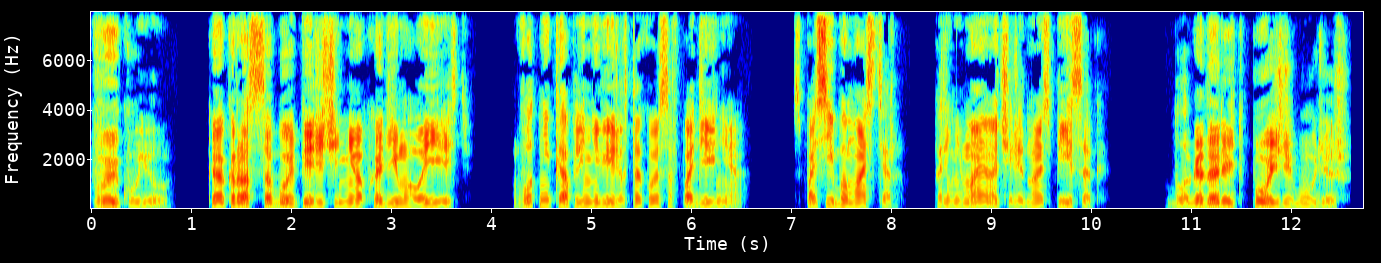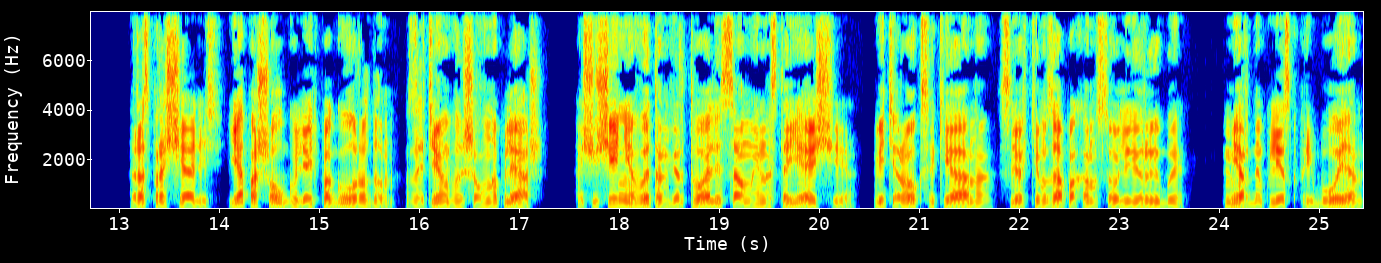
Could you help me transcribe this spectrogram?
выкую. Как раз с собой перечень необходимого есть». Вот ни капли не верю в такое совпадение. «Спасибо, мастер. Принимаю очередной список». «Благодарить позже будешь». Распрощались, я пошел гулять по городу, затем вышел на пляж. Ощущения в этом виртуале самые настоящие. Ветерок с океана с легким запахом соли и рыбы, мерный плеск прибоя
